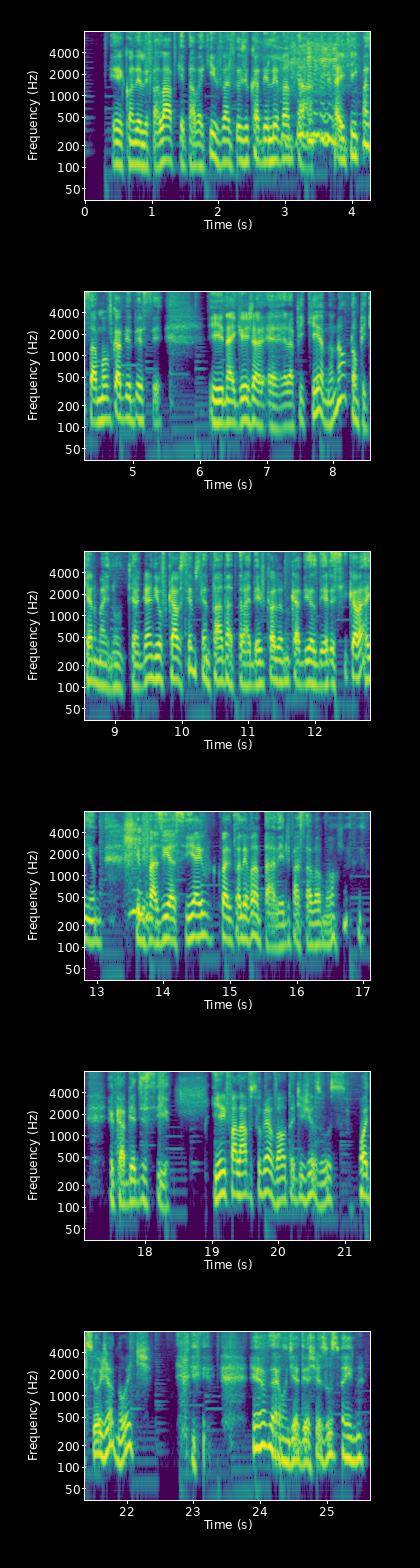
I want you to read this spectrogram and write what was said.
E quando ele falava, porque estava aqui, fazia o cabelo levantar. Aí tinha que passar a mão para o cabelo descer. E na igreja é, era pequena, não tão pequeno, mas não tinha grande, e eu ficava sempre sentado atrás dele, ficava olhando o cabelo dele, assim, ficava rindo. Ele fazia assim, aí o paletó levantava, ele passava a mão e o cabelo descia. E ele falava sobre a volta de Jesus. Pode ser hoje à noite. É, um dia desse Jesus vem, né?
